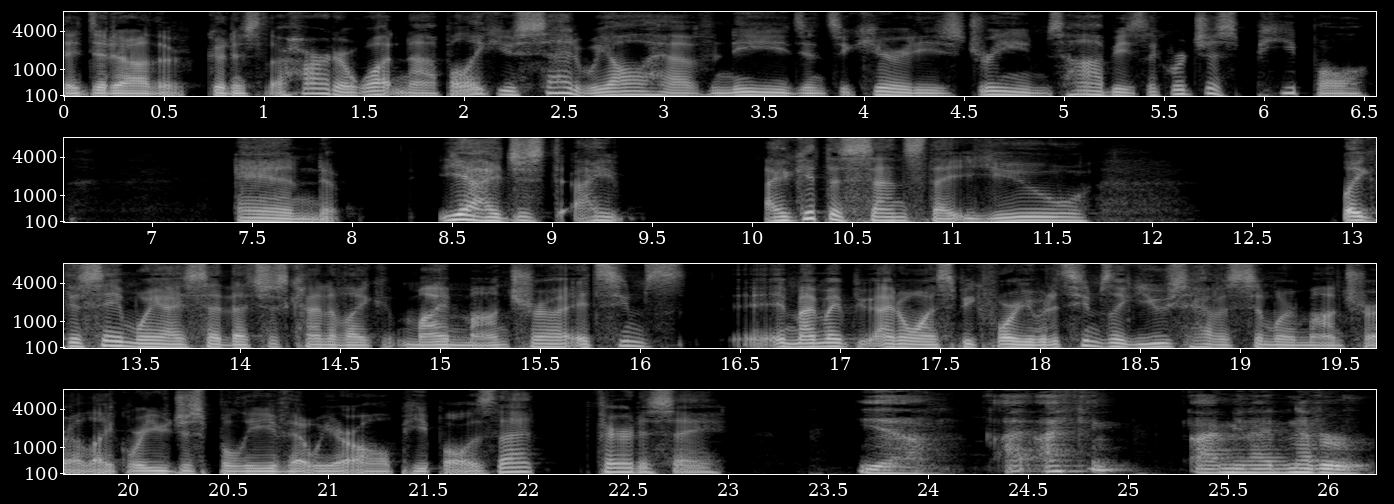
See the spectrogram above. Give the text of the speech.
they did it out of the goodness of their heart or whatnot. But like you said, we all have needs, insecurities, dreams, hobbies. Like we're just people. And yeah, I just I I get the sense that you like the same way I said that's just kind of like my mantra. It seems it might be I don't want to speak for you, but it seems like you have a similar mantra, like where you just believe that we are all people. Is that fair to say? Yeah. I, I think I mean I'd never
